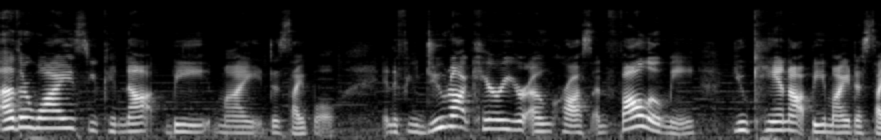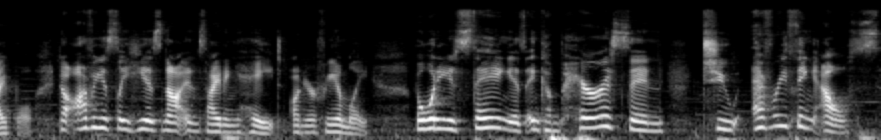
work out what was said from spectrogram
Otherwise, you cannot be my disciple. And if you do not carry your own cross and follow me, you cannot be my disciple. Now, obviously, he is not inciting hate on your family, but what he is saying is, in comparison to everything else,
